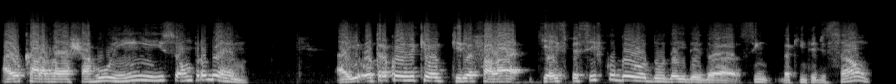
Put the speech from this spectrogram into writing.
aí o cara vai achar ruim e isso é um problema. Aí outra coisa que eu queria falar, que é específico do do D&D da, da quinta edição,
